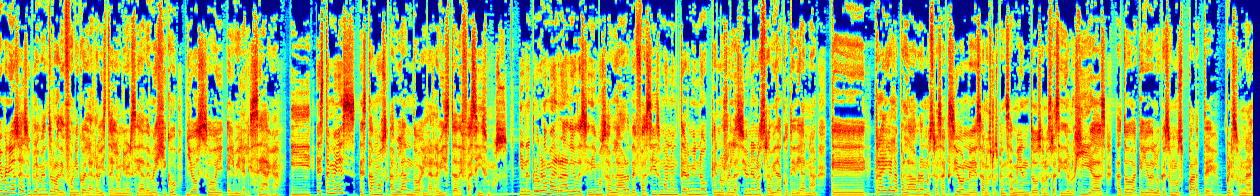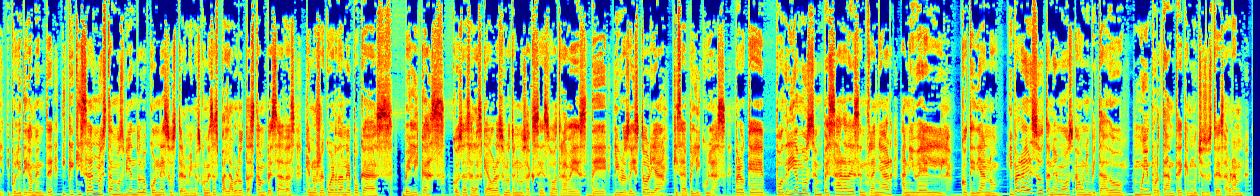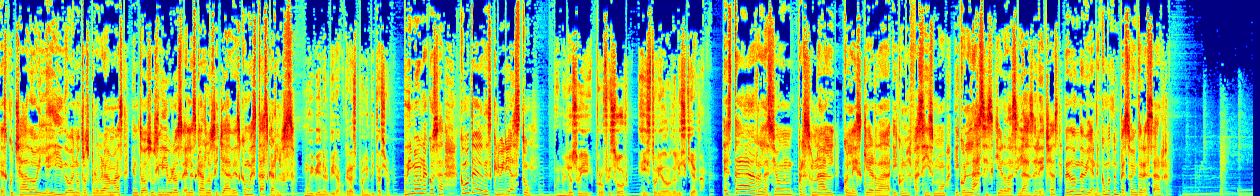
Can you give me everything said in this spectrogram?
Bienvenidos al suplemento radiofónico de la revista de la Universidad de México. Yo soy Elvira Liceaga y este mes estamos hablando en la revista de fascismos. Y en el programa de radio decidimos hablar de fascismo en un término que nos relacione a nuestra vida cotidiana, que traiga la palabra a nuestras acciones, a nuestros pensamientos, a nuestras ideologías, a todo aquello de lo que somos parte personal y políticamente, y que quizá no estamos viéndolo con esos términos, con esas palabrotas tan pesadas que nos recuerdan épocas bélicas, cosas a las que ahora solo tenemos acceso a través de libros de historia, quizá de películas, pero que podríamos empezar a desentrañar a nivel cotidiano. Y para eso tenemos a un invitado muy importante que muchos de ustedes habrán escuchado y leído en otros programas, en todos sus libros. Él es Carlos Illades. ¿Cómo estás, Carlos? Muy bien, Elvira. Gracias por la invitación. Dime una cosa, ¿cómo te describirías tú? Bueno, yo soy profesor e historiador de la izquierda. Esta relación personal con la izquierda y con el fascismo y con las izquierdas y las derechas, ¿de dónde viene? ¿Cómo te empezó a interesar?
